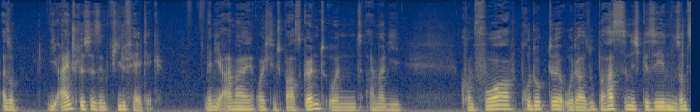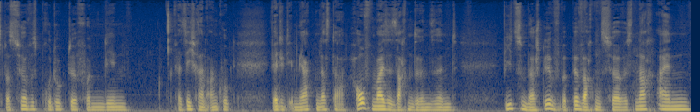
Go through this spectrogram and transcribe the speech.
Also die Einschlüsse sind vielfältig. Wenn ihr einmal euch den Spaß gönnt und einmal die Komfortprodukte oder super hast du nicht gesehen, sonst was Serviceprodukte von den Versicherern anguckt, werdet ihr merken, dass da haufenweise Sachen drin sind, wie zum Beispiel Bewachungsservice nach einem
